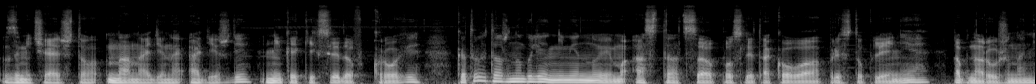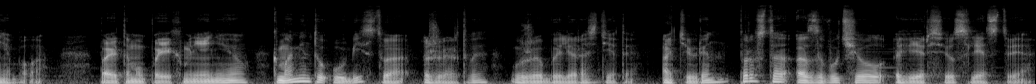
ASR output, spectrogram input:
замечают, что на найденной одежде никаких следов крови, которые должны были неминуемо остаться после такого преступления, обнаружено не было. Поэтому, по их мнению, к моменту убийства жертвы уже были раздеты. А Тюрин просто озвучивал версию следствия.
